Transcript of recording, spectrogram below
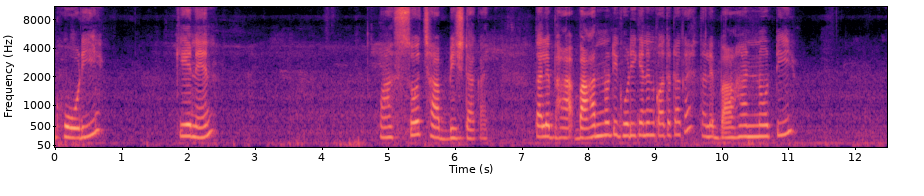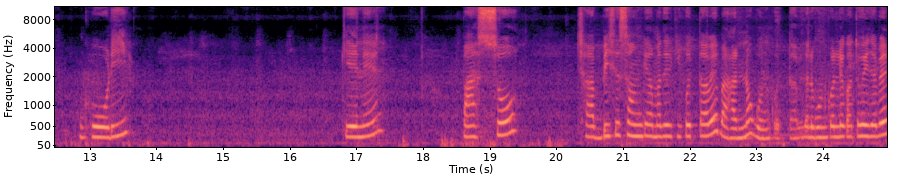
ঘড়ি কেনেন পাঁচশো ছাব্বিশ টাকায়। তাহলে বাহান্নটি ঘড়ি কেনেন কত টাকায়? তাহলে বাহান্নটি ঘড়ি কেনেন পাঁচশো ছাব্বিশের সঙ্গে আমাদের কি করতে হবে? বাহান্ন গুণ করতে হবে। তাহলে গুণ করলে কত হয়ে যাবে?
